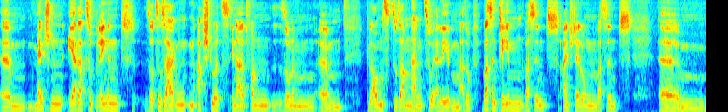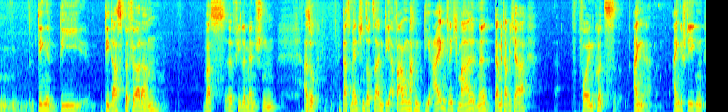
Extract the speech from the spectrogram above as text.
ähm, Menschen eher dazu bringend, sozusagen einen Absturz innerhalb von so einem ähm, Glaubenszusammenhang zu erleben. Also was sind Themen, was sind Einstellungen, was sind ähm, Dinge, die, die das befördern, was äh, viele Menschen, also dass Menschen sozusagen die Erfahrung machen, die eigentlich mal, ne, damit habe ich ja vorhin kurz ein, eingestiegen,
